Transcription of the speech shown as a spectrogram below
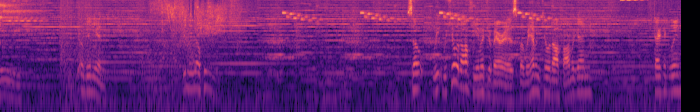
Ooh. Go Dinian. Dinian OP. So, we, we killed off the image of Ares, but we haven't killed off Armageddon, technically.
